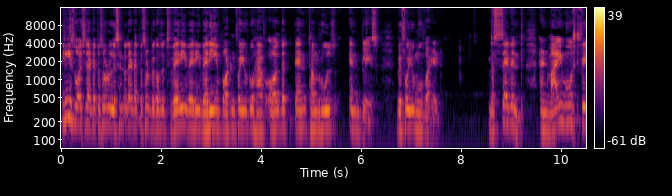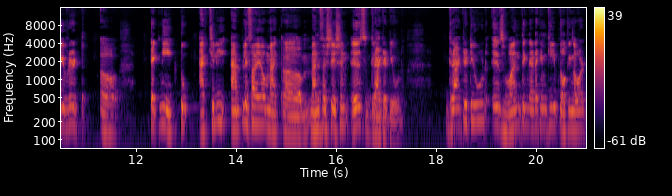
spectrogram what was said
Please watch that episode or listen to that episode because it's very very very important for you to have all the 10 thumb rules in place before you move ahead. The seventh and my most favorite uh, technique to actually amplify your ma- uh, manifestation is gratitude. Gratitude is one thing that I can keep talking about.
